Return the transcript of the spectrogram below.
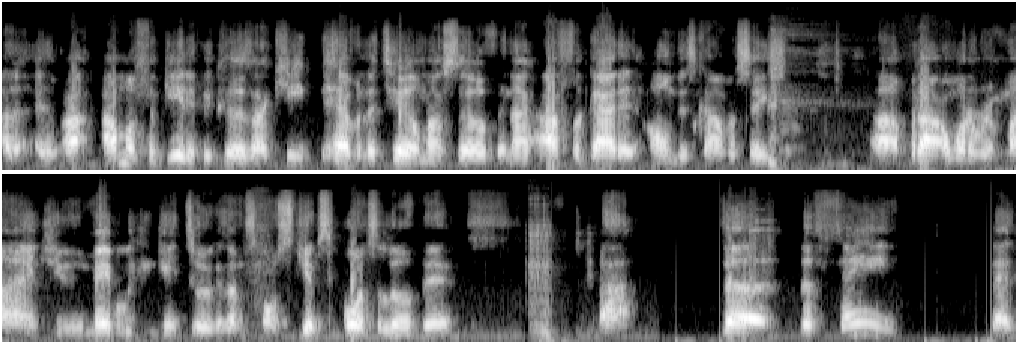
I, I'm gonna forget it because I keep having to tell myself, and I, I forgot it on this conversation. Uh, but I, I want to remind you. Maybe we can get to it because I'm just gonna skip sports a little bit. Uh, the the thing that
